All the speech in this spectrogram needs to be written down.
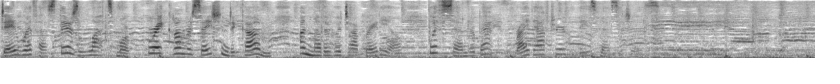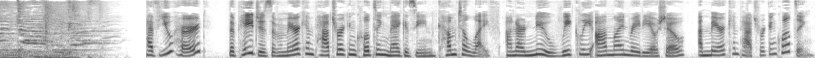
Stay with us. There's lots more great conversation to come on Motherhood Talk Radio with Sandra Beck right after these messages. Have you heard? The pages of American Patchwork and Quilting magazine come to life on our new weekly online radio show, American Patchwork and Quilting.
